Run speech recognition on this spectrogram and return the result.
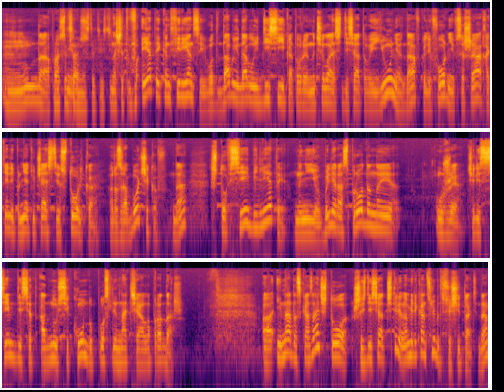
Ну да, По официальной плюс-минус. статистике. Значит, в этой конференции, вот в WWDC, которая началась 10 июня, да, в Калифорнии, в США, хотели принять участие столько разработчиков, да, что все билеты на нее были распроданы уже через 71 секунду после начала продаж. А, И надо сказать, что 64, ну, американцы любят все считать, да,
